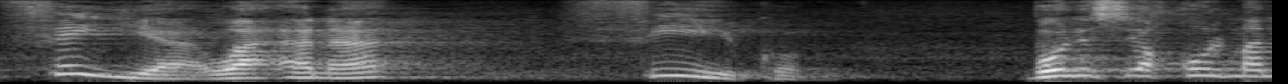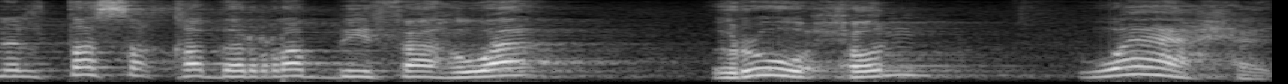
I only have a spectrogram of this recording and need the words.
في وأنا فيكم. بولس يقول من التصق بالرب فهو روح واحد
